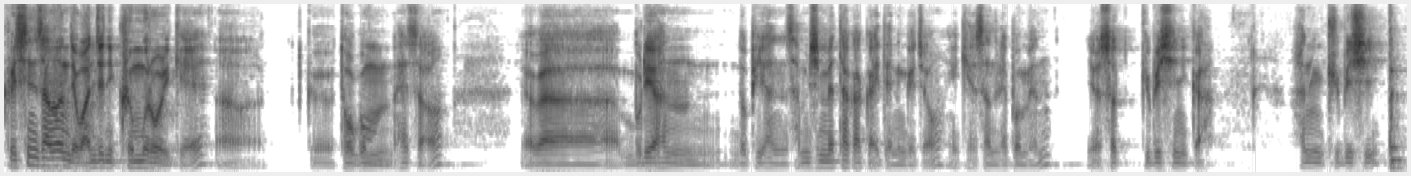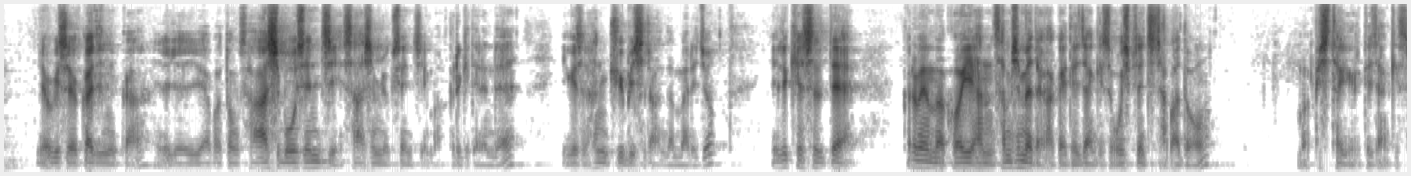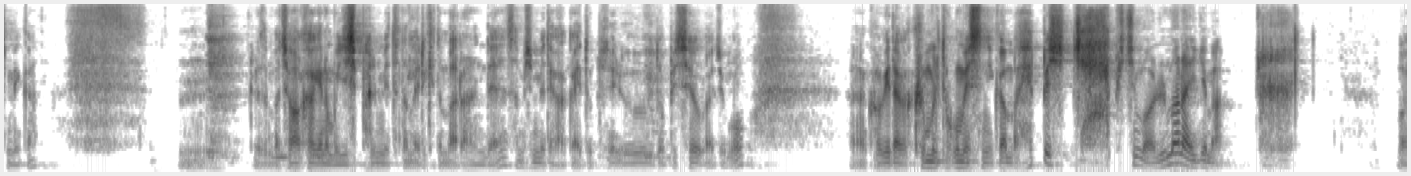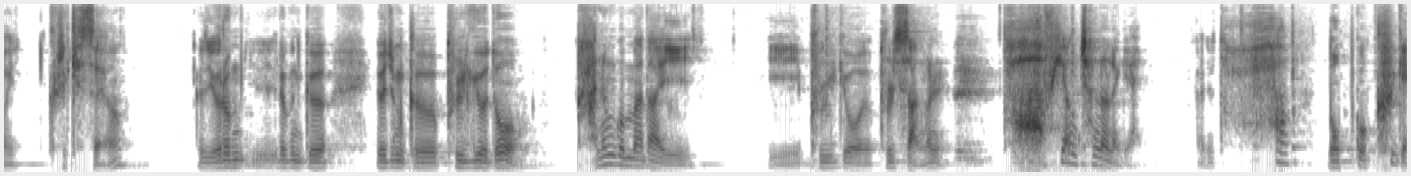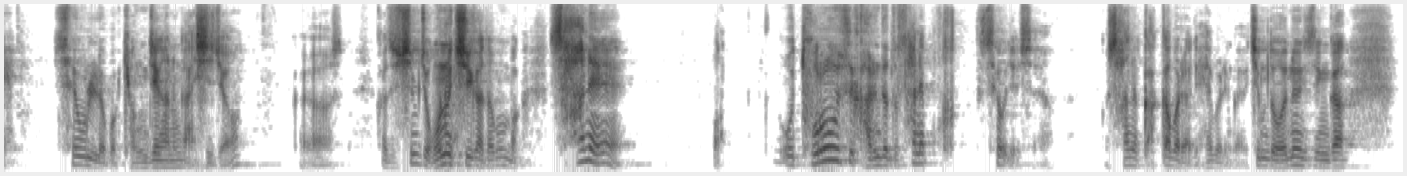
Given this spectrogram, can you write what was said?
그 신상은 이제 완전히 금으로 이렇게 어, 그 도금해서 여가 무려 한 높이 한 30m 가까이 되는 거죠. 계산을 해보면 여섯 규빗이니까 한 규빗이 여기서 여기까지니까 이게 보통 45cm, 46cm 막 그렇게 되는데 이것을 한 규빗이라 한단 말이죠. 이렇게 했을 때 그러면 뭐 거의 한 30m 가까이 되지 않겠어? 50cm 잡아도 뭐 비슷하게 되지 않겠습니까? 음, 그래서 뭐 정확하게는 뭐 28m다 뭐 이렇게도 말을 하는데 30m 가까이 높이 높이 세워가지고 어, 거기다가 금을 도금했으니까 막 햇빛이 쫙 비치면 얼마나 이게 막 뭐 그렇겠어요. 그래서 여러분, 여러분 그 요즘 그 불교도 가는 곳마다 이, 이 불교 불상을 다 휘황찬란하게 아주 다 높고 크게 세우려고 경쟁하는 거 아시죠? 어, 그래서 심지어 어느 지에 가다 보면 막 산에 막 도로를 가는데도 산에 팍 세워져 있어요. 산을 깎아버려야 돼 해버린 거예요. 지금도 어느인가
